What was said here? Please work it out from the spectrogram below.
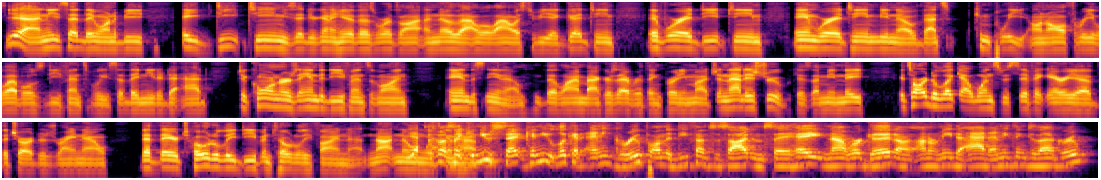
Yeah, and he said they want to be a deep team. He said you're going to hear those words a lot. I know that will allow us to be a good team if we're a deep team and we're a team, you know, that's complete on all three levels defensively. He said they needed to add to corners and the defensive line and the you know the linebackers, everything pretty much, and that is true because I mean they. It's hard to look at one specific area of the Chargers right now that they're totally deep and totally fine at, not knowing. Yeah, I was about to say, happen. can you say, can you look at any group on the defensive side and say, hey, now we're good. I don't need to add anything to that group.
